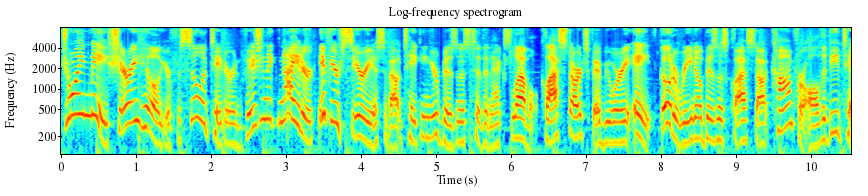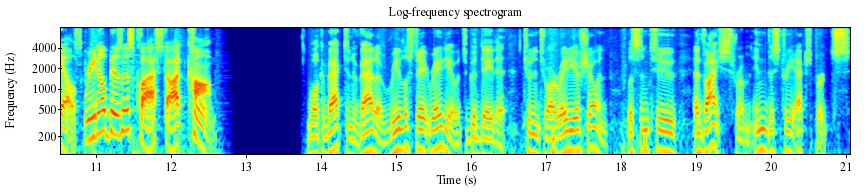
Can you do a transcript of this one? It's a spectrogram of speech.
Join me, Sherry Hill, your facilitator and vision igniter, if you're serious about taking your business to the next level. Class starts February 8th. Go to renobusinessclass.com for all the details. renobusinessclass.com. Welcome back to Nevada Real Estate Radio. It's a good day to tune into our radio show and listen to advice from industry experts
